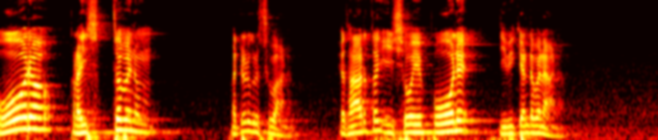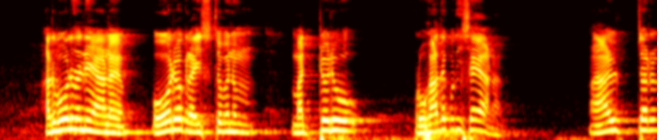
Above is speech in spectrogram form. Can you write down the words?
ഓരോ ക്രൈസ്തവനും മറ്റൊരു ക്രിസ്തുവാണ്. യഥാർത്ഥ ഈശോയെപ്പോലെ ജീവിക്കേണ്ടവനാണ്. അതുപോലെ തന്നെയാണ് ഓരോ ക്രൈസ്തവനും മറ്റൊരു റുഹാദ കുതിശയാണ് ആൾട്ടർ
